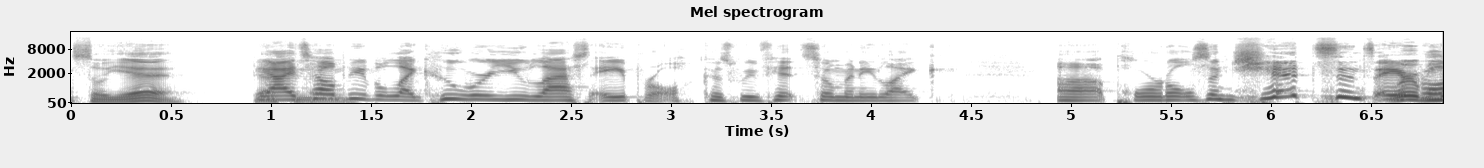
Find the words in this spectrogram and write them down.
so yeah, Yeah, I tell people like who were you last April because we've hit so many like uh, portals and shit since April. We're April.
